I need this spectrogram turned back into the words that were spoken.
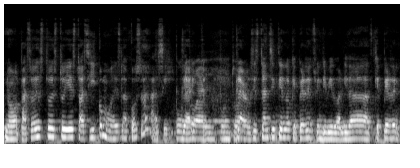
No, pasó esto, esto y esto, así como es la cosa, así, Puntual, clarito. puntual. Claro, si están sintiendo que pierden su individualidad, que pierden,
